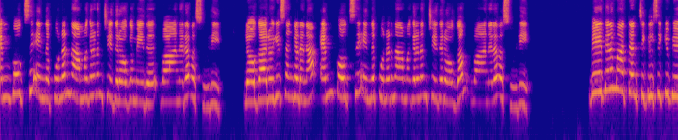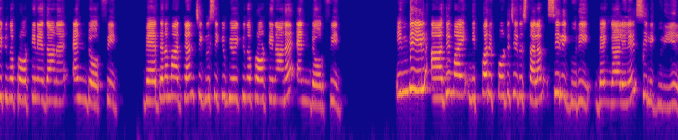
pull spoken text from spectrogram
എംപോക്സ് എന്ന് പുനർനാമകരണം ചെയ്ത രോഗം ഏത്? വാനര വസൂരി. ലോകാരോഗ്യ സംഘടന എംപോക്സ് എന്ന് പുനർനാമകരണം ചെയ്ത രോഗം വാനര വസൂരി. വേദന മാറ്റാൻ ചികിത്സയ്ക്ക് ഉപയോഗിക്കുന്ന പ്രോട്ടീൻ ഏതാണ്? എൻഡോർഫിൻ വേദന മാറ്റാൻ ചികിത്സയ്ക്ക് ഉപയോഗിക്കുന്ന പ്രോട്ടീൻ ആണ് എൻഡോർഫിൻ ഇന്ത്യയിൽ ആദ്യമായി നിപ്പ റിപ്പോർട്ട് ചെയ്ത സ്ഥലം സിലിഗുരി ബംഗാളിലെ സിലിഗുരിയിൽ.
